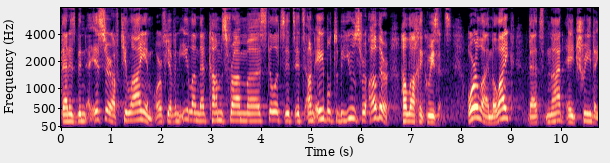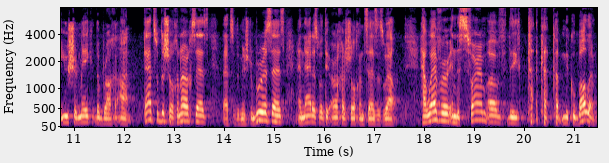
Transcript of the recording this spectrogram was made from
that has been isser of kilayim, or if you have an elon that comes from uh, still it's, it's it's unable to be used for other halachic reasons, orla and the like, that's not a tree that you should make the bracha on. That's what the Shulchan Aruch says, that's what the Mishnah Berurah says, and that is what the Aruch HaShulchan says as well. However, in the Sfarim of the Mikubalim,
